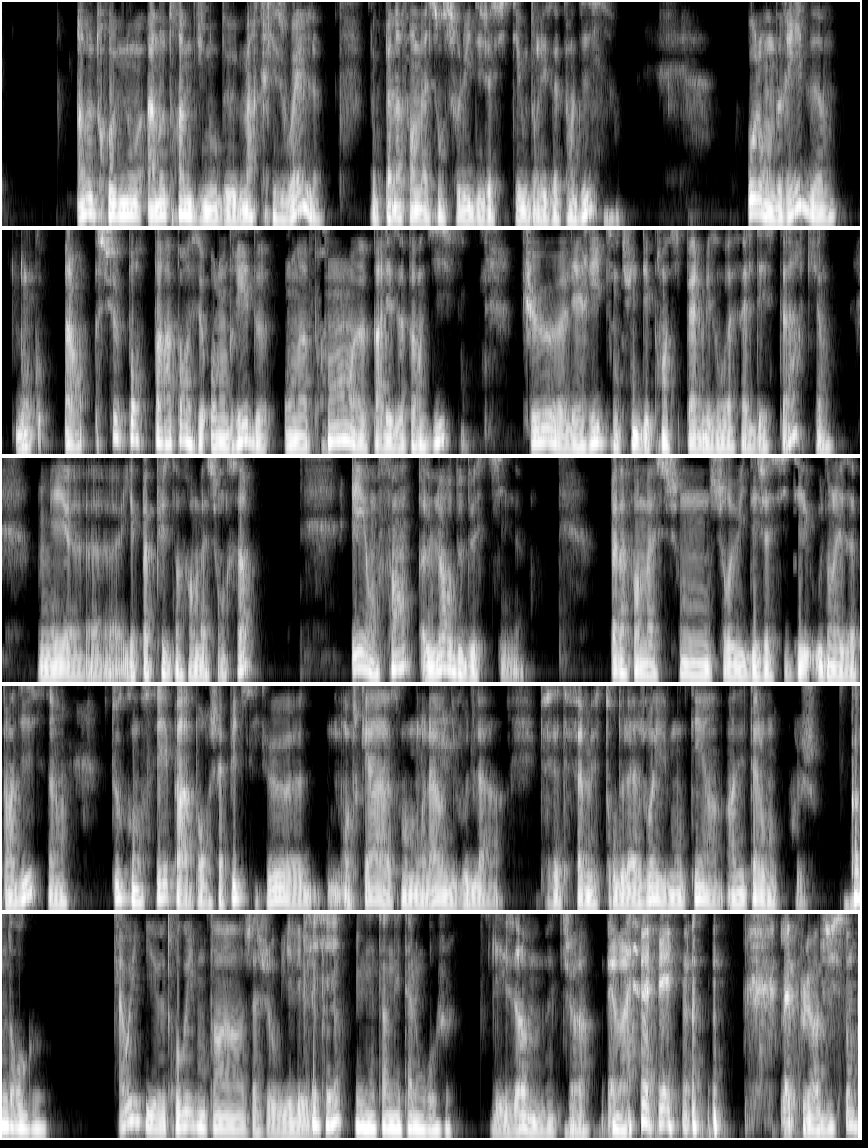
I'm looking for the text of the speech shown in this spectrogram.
Un autre nom, un autre homme du nom de Mark Riswell, donc pas d'informations sur lui déjà cité ou dans les appendices. Holland Reed, donc alors sur, pour, par rapport à ce Holland Reed, on apprend euh, par les appendices que euh, les Reed sont une des principales maisons vassales des Stark, mais euh, il n'y a pas plus d'informations que ça. Et enfin, Lord Dustin. Pas d'informations sur lui déjà cité ou dans les appendices. Tout ce qu'on sait par rapport au chapitre, c'est que, euh, en tout cas à ce moment-là, au niveau de la de cette fameuse tour de la joie, il montait un, un étalon rouge. Comme Drogo. Ah oui, euh, Drogo il monte un... J'ai oublié les, Si, si, il monte un étalon rouge. les hommes, tu vois. Ouais. la couleur du sang.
